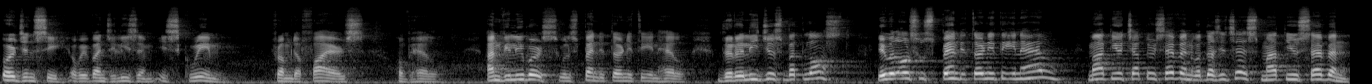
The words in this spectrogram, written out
urgency of evangelism is screamed from the fires of hell. Unbelievers will spend eternity in hell. The religious but lost, they will also spend eternity in hell. Matthew chapter 7, what does it say? Matthew 7.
